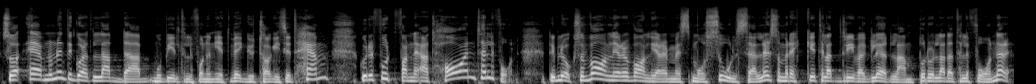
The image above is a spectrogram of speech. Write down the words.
Så även om det inte går att ladda mobiltelefonen i ett vägguttag i sitt hem går det fortfarande att ha en telefon. Det blir också vanligare och vanligare med små solceller som räcker till att driva glödlampor och ladda telefoner.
